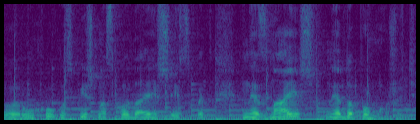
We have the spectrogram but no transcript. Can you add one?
руху успішно складаєш іспит. Не знаєш, не допоможуть.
